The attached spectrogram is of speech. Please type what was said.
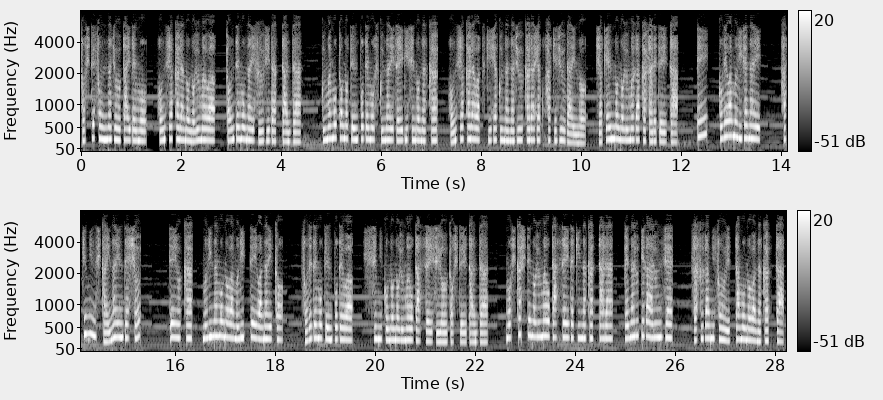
そしてそんな状態でも、本社からのノルマは、とんでもない数字だったんだ。熊本の店舗でも少ない整備士の中、本社からは月170から180台の、車検のノルマが課されていた。ええー、これは無理じゃない。8人しかいないんでしょ？っていうか、無理なものは無理って言わないと。それでも店舗では、必死にこのノルマを達成しようとしていたんだ。もしかしてノルマを達成できなかったら、ペナルティがあるんじゃ。さすがにそういったものはなかった。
